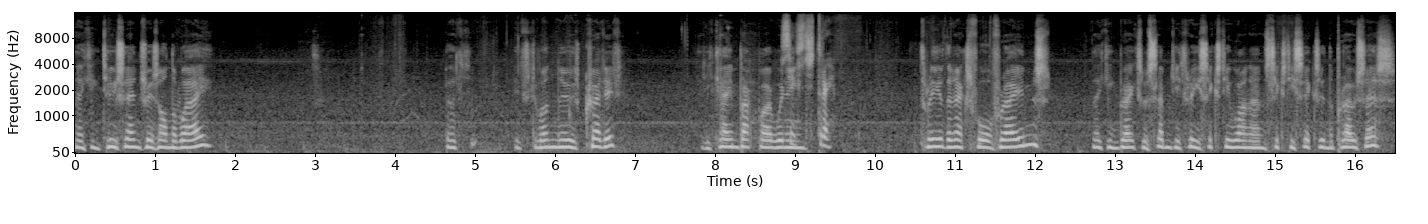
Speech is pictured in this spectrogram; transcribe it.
making two centuries on the way. But it's to Un-Nooh's credit that he came back by winning Sixty-three. three of the next four frames, making breaks of 73, 61, and 66 in the process.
